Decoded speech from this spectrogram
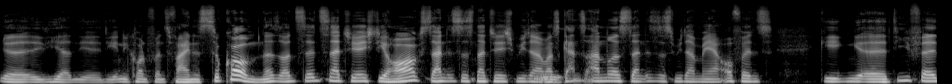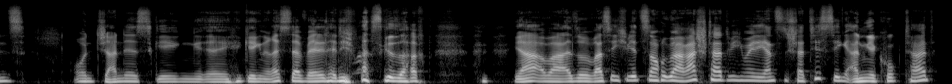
äh, hier in die, in die Conference Finals zu kommen. Ne? Sonst sind es natürlich die Hawks, dann ist es natürlich wieder mhm. was ganz anderes, dann ist es wieder mehr Offense gegen äh, Defense und Janis gegen, äh, gegen den Rest der Welt, hätte ich was gesagt. ja, aber also, was ich jetzt noch überrascht hat, wie ich mir die ganzen Statistiken angeguckt hat,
